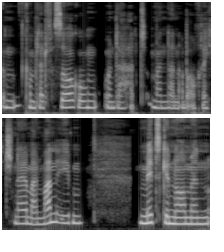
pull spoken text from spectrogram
ähm, komplett Versorgung. Und da hat man dann aber auch recht schnell meinen Mann eben mitgenommen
